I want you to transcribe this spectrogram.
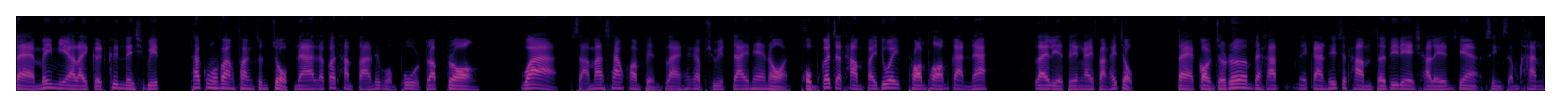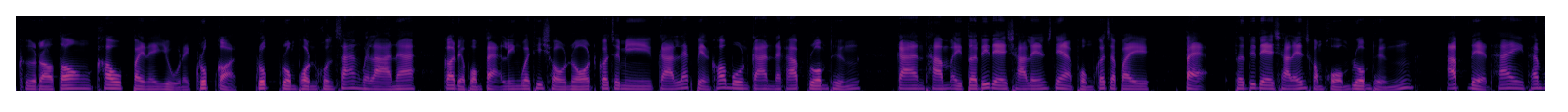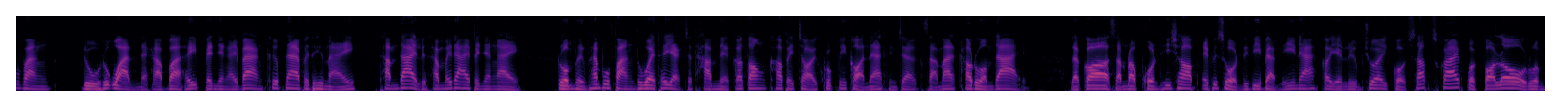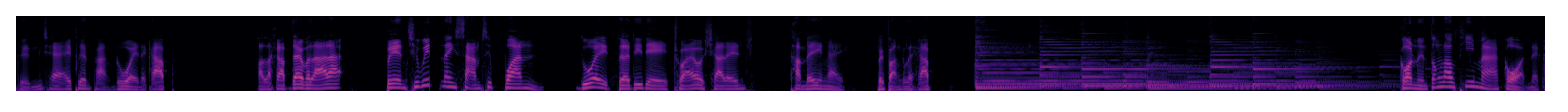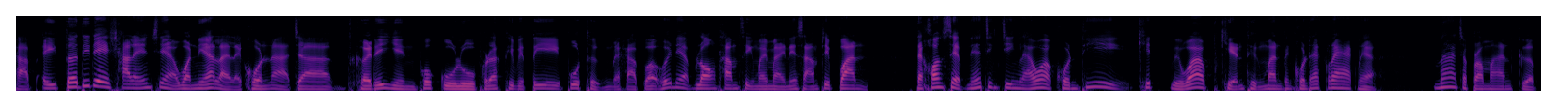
แต่ไม่มีอะไรเกิดขึ้นในชีวิต ถ้าคุณฟังฟังจนจบนะ แล้วก็ทำตามที่ผมพูดรับรองว่าสามารถสร้างความเปลี่ยนแปลงให้กับชีวิตได้แน่นอน ผมก็จะทำไปด้วยพร้อม ๆ กันนะ รายละเอียดเป็นยังไงฟังให้จบ แต่ก่อนจะเริ่มนะครับ ในการที่จะทำ 30 day challenge เนี่ย สิ่งสำคัญคือเราต้องเข้าไปในอยู่ในกลุ่มก่อน กลุ่มรวมพลคนสร้างเวลานะ ก็เดี๋ยวผมแปะลิงก์ไว้ที่โชว์โน้ตก็จะมีการแลกเปลี่ยนข้อมูลกันนะครับ รวมถึงการทำไอ้ 30 day challenge เนี่ย ผมก็จะไปแปะ 30 day challenge ของผม รวมถึงอัปเดตให้ท่านผู้ฟังดูทุกวันนะครับ ว่าเฮ้ยเป็นยังไงบ้างคืบหน้าไปถึงไหนทำได้หรือทำไม่ได้เป็นยังไงรวมถึงท่านผู้ฟังด้วยถ้าอยากจะทำเนี่ยก็ต้องเข้าไปจอยกลุ่มนี้ก่อนนะถึงจะสามารถเข้าร่วมได้ แล้วก็สำหรับคนที่ชอบ episode ดีๆแบบนี้นะ ก็อย่าลืมช่วยกด subscribe กด follow รวมถึงแชร์ให้เพื่อนฟังด้วยนะครับ เอาละครับได้เวลาละ เปลี่ยนชีวิตใน 30 วันด้วย 30 day trial challenge ทำได้ยังไง ไปฟังกันเลยครับ ก่อนอื่นต้องเล่าที่มาก่อนนะครับไอ้ 30 day challenge เนี่ยวันนี้หลาย ๆ คนอาจจะเคยได้ยินพวกกูรู productivity พูดถึงนะครับ ว่าเฮ้ยเนี่ยลองทำสิ่งใหม่ ๆ ใน 30 วัน แต่ concept เนี้ยจริง ๆ แล้วอะคนที่คิดหรือว่าเขียนถึงมันเป็นคนแรก ๆ เนี่ย น่าจะประมาณเกือบ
